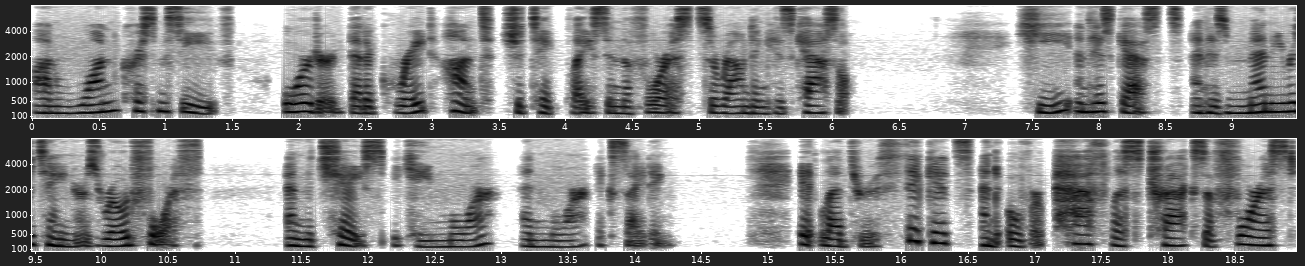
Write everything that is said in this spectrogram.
on one Christmas Eve, ordered that a great hunt should take place in the forest surrounding his castle. He and his guests and his many retainers rode forth, and the chase became more and more exciting. It led through thickets and over pathless tracts of forest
